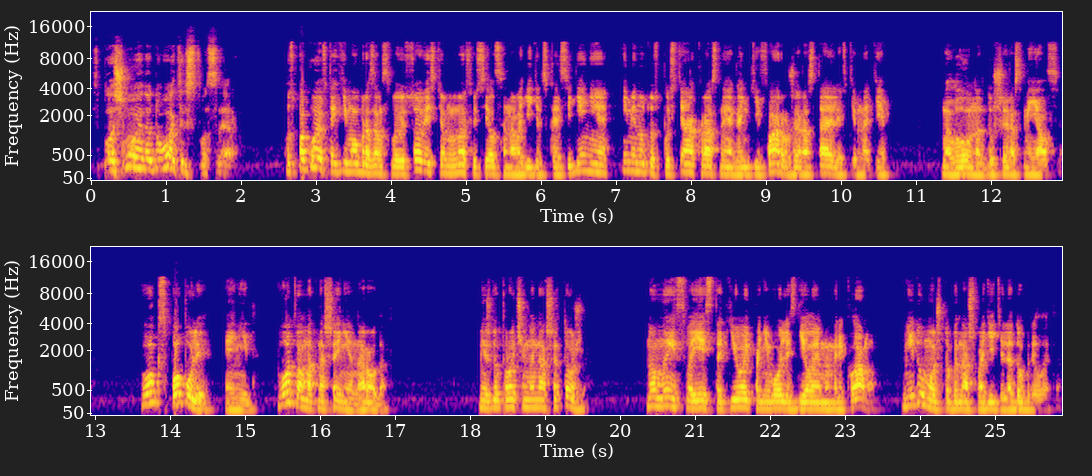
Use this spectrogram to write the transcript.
«Сплошное надувательство, сэр». Успокоив таким образом свою совесть, он вновь уселся на водительское сиденье, и минуту спустя красные огоньки фар уже растаяли в темноте. Мэлоун от души рассмеялся. Вокс попули, Энид. Вот вам отношение народа. Между прочим, и наше тоже. Но мы своей статьей поневоле сделаем им рекламу. Не думаю, чтобы наш водитель одобрил это.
